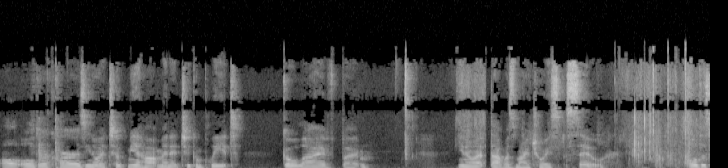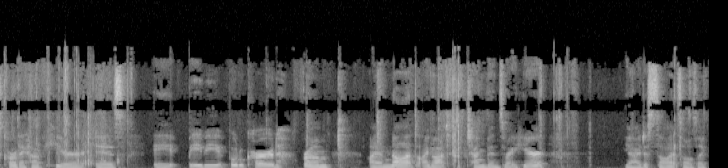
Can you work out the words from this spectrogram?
All older cards. You know, it took me a hot minute to complete Go Live, but you know what? That was my choice. So oldest card I have here is a baby photo card from I Am Not. I got Changbin's right here. Yeah, I just saw it, so I was like,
